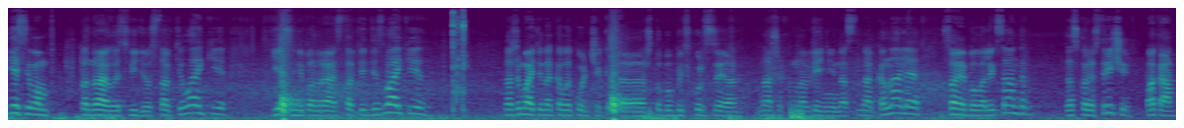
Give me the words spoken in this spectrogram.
Если вам понравилось видео, ставьте лайки. Если не понравилось, ставьте дизлайки. Нажимайте на колокольчик, э, чтобы быть в курсе наших обновлений на, на канале. С вами был Александр. До скорой встречи. Пока.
